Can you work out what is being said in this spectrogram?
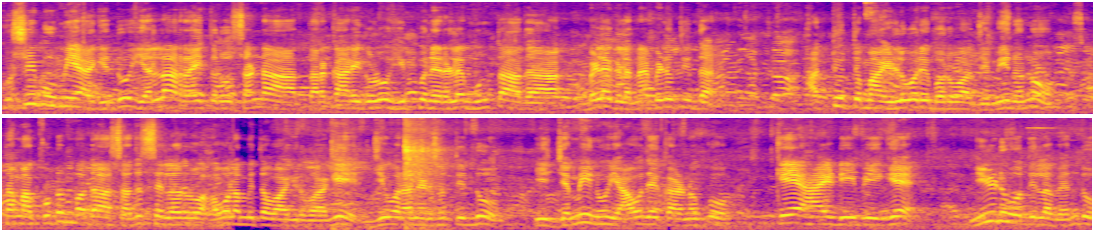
ಕೃಷಿ ಭೂಮಿಯಾಗಿದ್ದು ಎಲ್ಲ ರೈತರು ಸಣ್ಣ ತರಕಾರಿಗಳು, ಹಿಪ್ಪು ನೇರಳೆ ಮುಂತಾದ ಬೆಳೆಗಳನ್ನು ಬೆಳೆಯುತ್ತಿದ್ದಾರೆ. ಅತ್ಯುತ್ತಮ ಇಳುವರಿ ಬರುವ ಜಮೀನನ್ನು ತಮ್ಮ ಕುಟುಂಬದ ಸದಸ್ಯರೆಲ್ಲರೂ ಅವಲಂಬಿತವಾಗಿರುವಾಗಿ ಜೀವನ ನಡೆಸುತ್ತಿದ್ದು, ಈ ಜಮೀನು ಯಾವುದೇ ಕಾರಣಕ್ಕೂ ಕೆ ಐ ಡಿ ಬಿಗೆ ನೀಡುವುದಿಲ್ಲವೆಂದು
